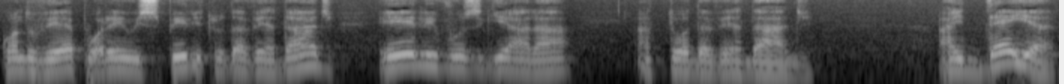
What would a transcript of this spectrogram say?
Quando vier, porém, o Espírito da Verdade, ele vos guiará a toda a verdade. A ideia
